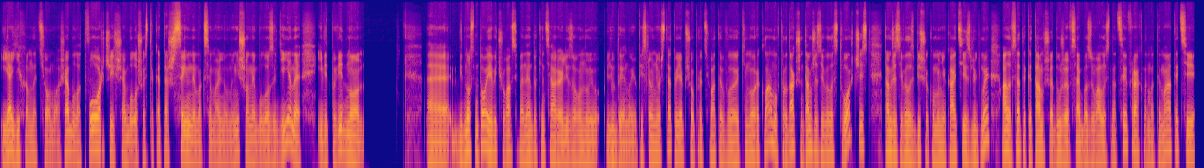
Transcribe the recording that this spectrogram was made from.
і я їхав на цьому. А ще була творчість, ще було щось таке теж сильне, максимально мені, що не було задіяне. І відповідно Е, відносно того, я відчував себе не до кінця реалізованою людиною. Після університету я пішов працювати в кіно, рекламу, в продакшн. Там вже з'явилась творчість, там вже з'явилось більше комунікації з людьми, але все-таки там ще дуже все базувалось на цифрах, на математиці.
